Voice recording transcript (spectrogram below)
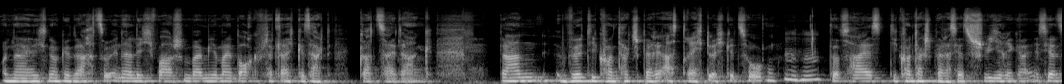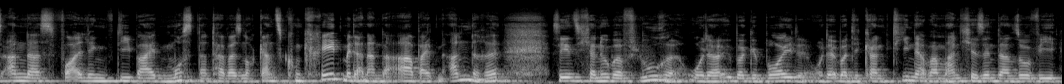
Und dann habe ich nur gedacht, so innerlich war schon bei mir mein Bauchgefühl gleich gesagt, Gott sei Dank dann wird die Kontaktsperre erst recht durchgezogen. Mhm. Das heißt, die Kontaktsperre ist jetzt schwieriger, ist jetzt anders. Vor allen Dingen die beiden mussten dann teilweise noch ganz konkret miteinander arbeiten. Andere sehen sich ja nur über Flure oder über Gebäude oder über die Kantine, aber manche sind dann so wie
